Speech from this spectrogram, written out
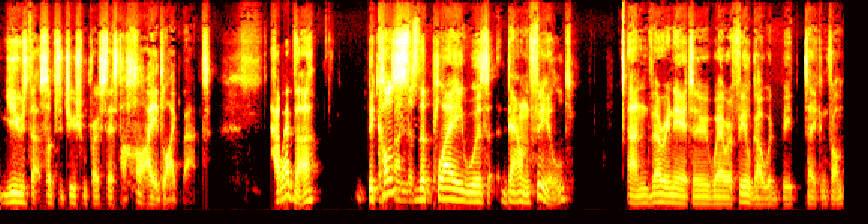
use that substitution process to hide like that. However, because the play was downfield, and very near to where a field goal would be taken from.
